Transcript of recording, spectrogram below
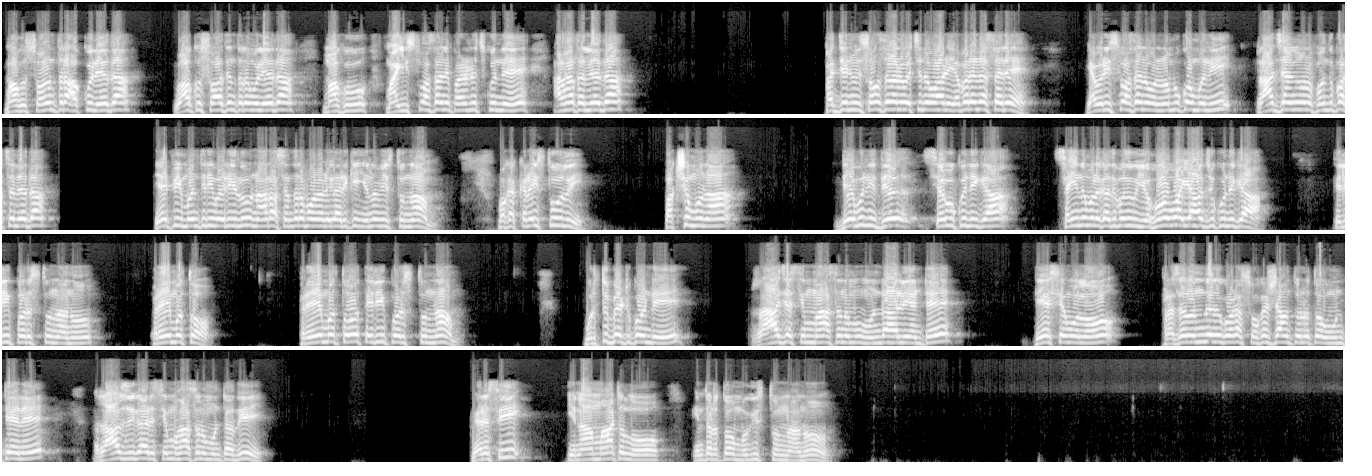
మాకు స్వతంత్ర హక్కు లేదా? వాకు స్వాతంత్రము లేదా? మాకు మా విశ్వాసాన్ని పరిణించుకునే అర్హత లేదా? పద్దెనిమిది సంవత్సరాలు వచ్చిన వాడు ఎవరైనా సరే ఎవరి విశ్వాసాన్ని వాళ్ళు నమ్ముకోమని రాజ్యాంగంలో పొందుపరచలేదా? ఏపీ మంత్రి వర్యులు నారా చంద్రబాబు నాయుడు గారికి విన్నవిస్తున్నాం. ఒక క్రైస్తవుని పక్షమున దేవుని దే సేవకునిగా సైన్యములకు అధిపతి యహోవా యాజకునిగా తెలియపరుస్తున్నాను. ప్రేమతో ప్రేమతో తెలియపరుస్తున్నాం. గుర్తుపెట్టుకోండి రాజసింహాసనము ఉండాలి అంటే దేశంలో ప్రజలందరూ కూడా సుఖశాంతులతో ఉంటేనే రాజుగారి సింహాసనం ఉంటుంది. వెరసి ఈ నా మాటలు ఇంతటితో ముగిస్తున్నాను.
